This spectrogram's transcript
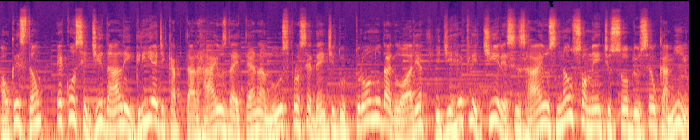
Ao cristão é concedida a alegria de captar raios da eterna luz procedente do trono da glória e de refletir esses raios não somente sobre o seu caminho,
